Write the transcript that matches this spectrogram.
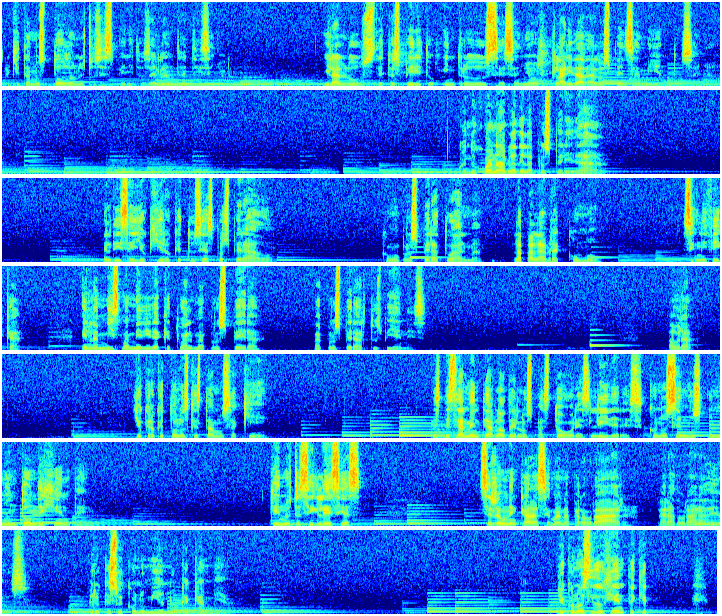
Aquietamos todos nuestros espíritus delante de ti, Señor. Y la luz de tu espíritu introduce, Señor, claridad a los pensamientos, Señor. Juan habla de la prosperidad, él dice, yo quiero que tú seas prosperado como prospera tu alma. La palabra como significa, en la misma medida que tu alma prospera, va a prosperar tus bienes. Ahora, yo creo que todos los que estamos aquí, especialmente hablo de los pastores, líderes, conocemos un montón de gente que en nuestras iglesias se reúnen cada semana para orar, para adorar a Dios, pero que su economía nunca cambia. Yo he conocido gente que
